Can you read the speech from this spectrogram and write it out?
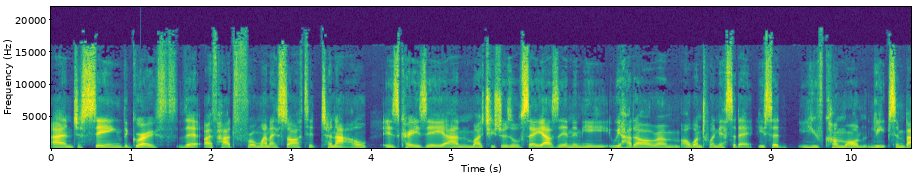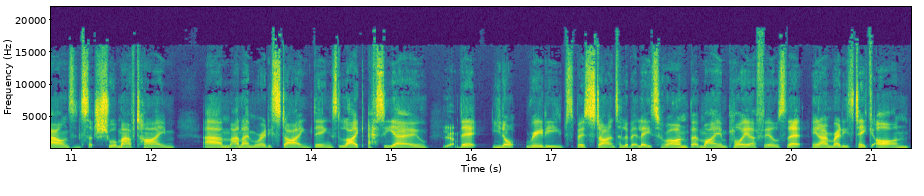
and just seeing the growth that I've had from when I started to now is crazy. And my tutor is also Yasin, and he we had our um, our one to one yesterday. He said you've come on leaps and bounds in such a short amount of time, um, and I'm already starting things like SEO yeah. that you're not really supposed to start until a bit later on. But my employer feels that you know I'm ready to take it on.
